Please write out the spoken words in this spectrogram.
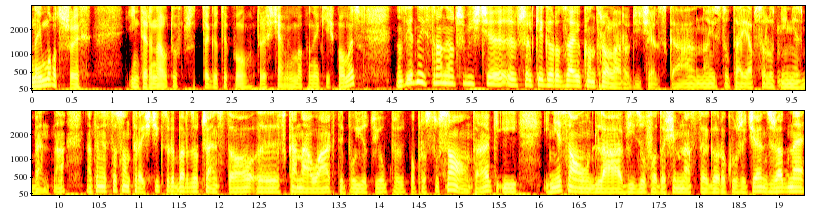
najmłodszych internautów przed tego typu treściami. Ma pan jakiś pomysł? No z jednej strony oczywiście wszelkiego rodzaju kontrola rodzicielska no jest tutaj absolutnie niezbędna. Natomiast to są treści, które bardzo często y, w kanałach typu YouTube po prostu są, tak? I, i nie są dla widzów od 18 roku życia, więc żadne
